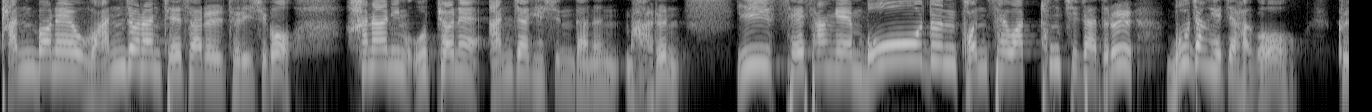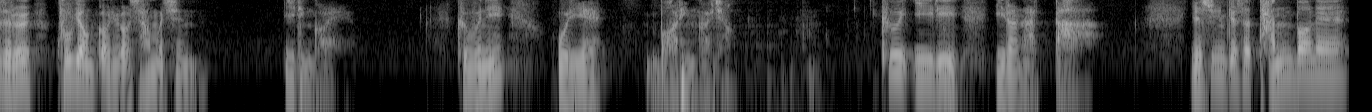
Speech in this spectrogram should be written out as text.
단번에 완전한 제사를 드리시고 하나님 우편에 앉아 계신다는 말은 이 세상의 모든 권세와 통치자들을 무장해제하고 그들을 구경거리로 삼으신 일인 거예요. 그분이 우리의 머린 거죠. 그 일이 일어났다. 예수님께서 단번에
